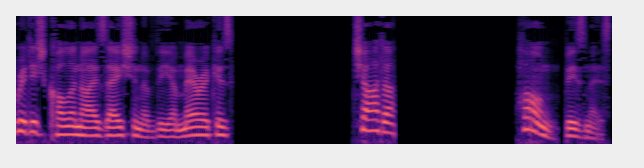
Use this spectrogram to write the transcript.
British colonization of the Americas. Charter. Hong. Business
